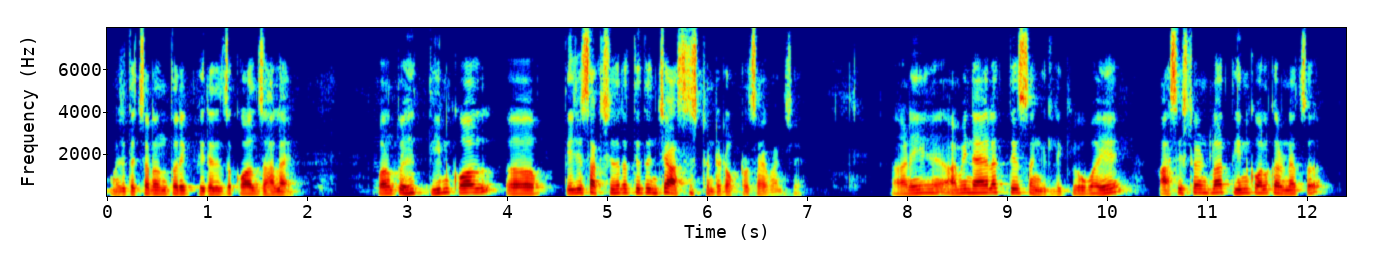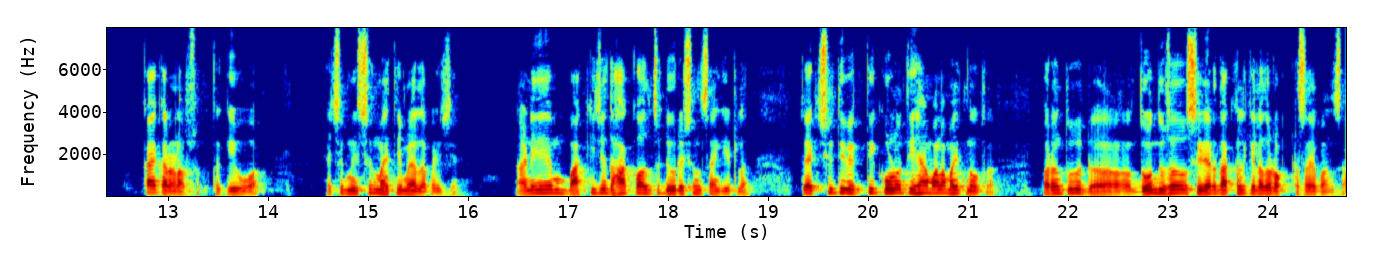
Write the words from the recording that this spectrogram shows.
म्हणजे त्याच्यानंतर एक फिर्यादीचा कॉल झाला आहे परंतु हे तीन कॉल ते जे साक्षीदार आहेत ते त्यांचे असिस्टंट आहे डॉक्टर साहेबांचे. आणि आम्ही न्यायालयात तेच सांगितले की बाबा हे असिस्टंटला तीन कॉल करण्याचं काय कारण असू शकतं की बाबा ह्याची निश्चित माहिती मिळायला पाहिजे. आणि बाकीचे दहा कॉलचं ड्युरेशन सांगितलं तर ॲक्च्युली ती व्यक्ती कोण होती हे आम्हाला माहीत नव्हतं. परंतु दोन दिवसाचा जो सी डी आर दाखल केला होता डॉक्टर साहेबांचा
